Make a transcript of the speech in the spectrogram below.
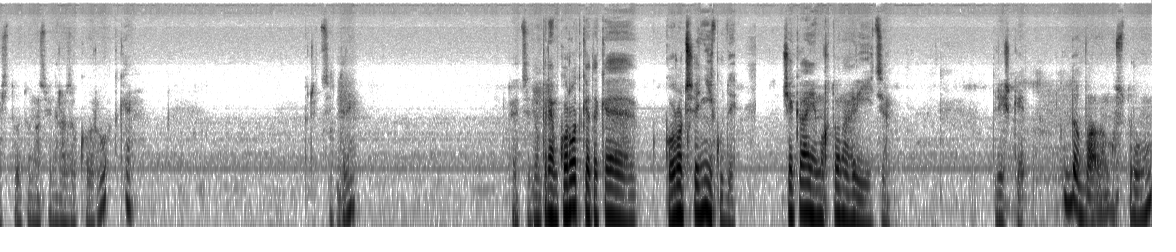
ось тут у нас відразу коротке. 33. 30. Ну прям коротке таке, коротше нікуди. Чекаємо, хто нагріється. Трішки додамо струму.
